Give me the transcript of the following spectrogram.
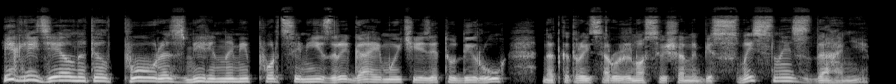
и глядел на толпу размеренными порциями, изрыгаемую через эту дыру, над которой сооружено совершенно бессмысленное здание.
